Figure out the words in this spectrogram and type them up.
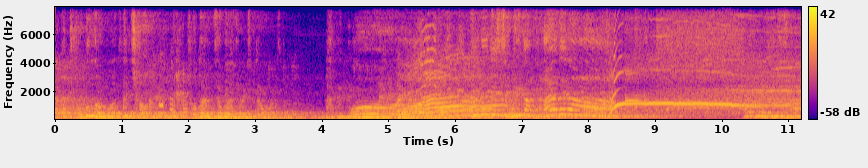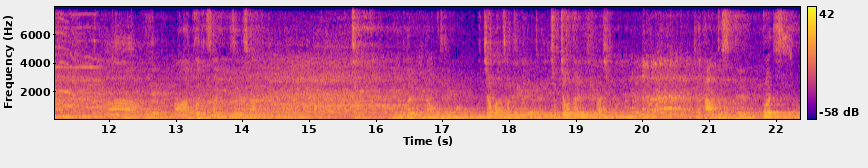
약간 저도 그런 것 같아요. 그쵸? 네. 저도 연주보다 좀 일찍 들어온 것 같아요. 오, 아. 아, 네. 아, 권인사, 권인사. 아, 여덟입니다. 어떻게 뭐. 문자만 선일까요? 저기 축제가 달려들지 마시고. 자, 다음 토스트 보여주세요.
